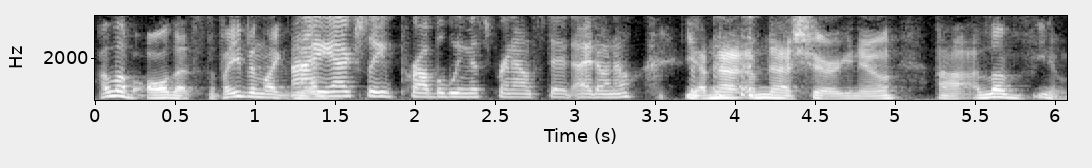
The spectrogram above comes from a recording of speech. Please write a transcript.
I love all that stuff. I even like. you know, I actually probably mispronounced it. I don't know. yeah, I'm not. I'm not sure. You know, uh, I love you know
